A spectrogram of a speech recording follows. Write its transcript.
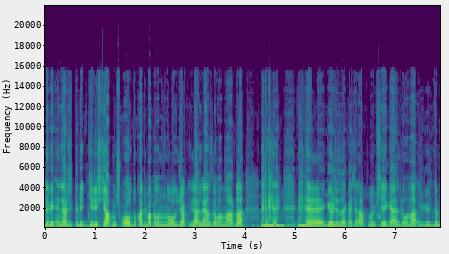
de bir enerjik de bir giriş yapmış olduk. Hadi bakalım ne olacak ilerleyen zamanlarda. Göreceğiz arkadaşlar. Aklıma bir şey geldi. Ona güldüm.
